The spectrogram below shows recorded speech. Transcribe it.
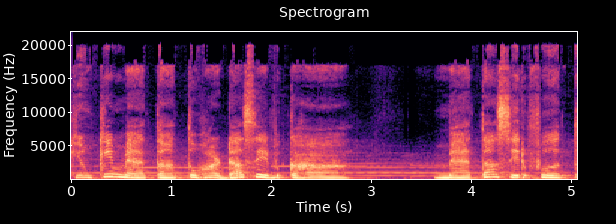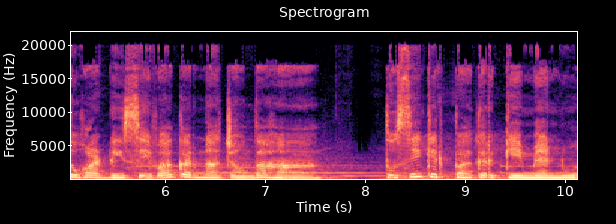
ਕਿਉਂਕਿ ਮੈਂ ਤਾਂ ਤੁਹਾਡਾ ਸੇਵਕ ਹਾਂ। ਮੈਂ ਤਾਂ ਸਿਰਫ ਤੁਹਾਡੀ ਸੇਵਾ ਕਰਨਾ ਚਾਹੁੰਦਾ ਹਾਂ। ਤੁਸੀਂ ਕਿਰਪਾ ਕਰਕੇ ਮੈਨੂੰ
